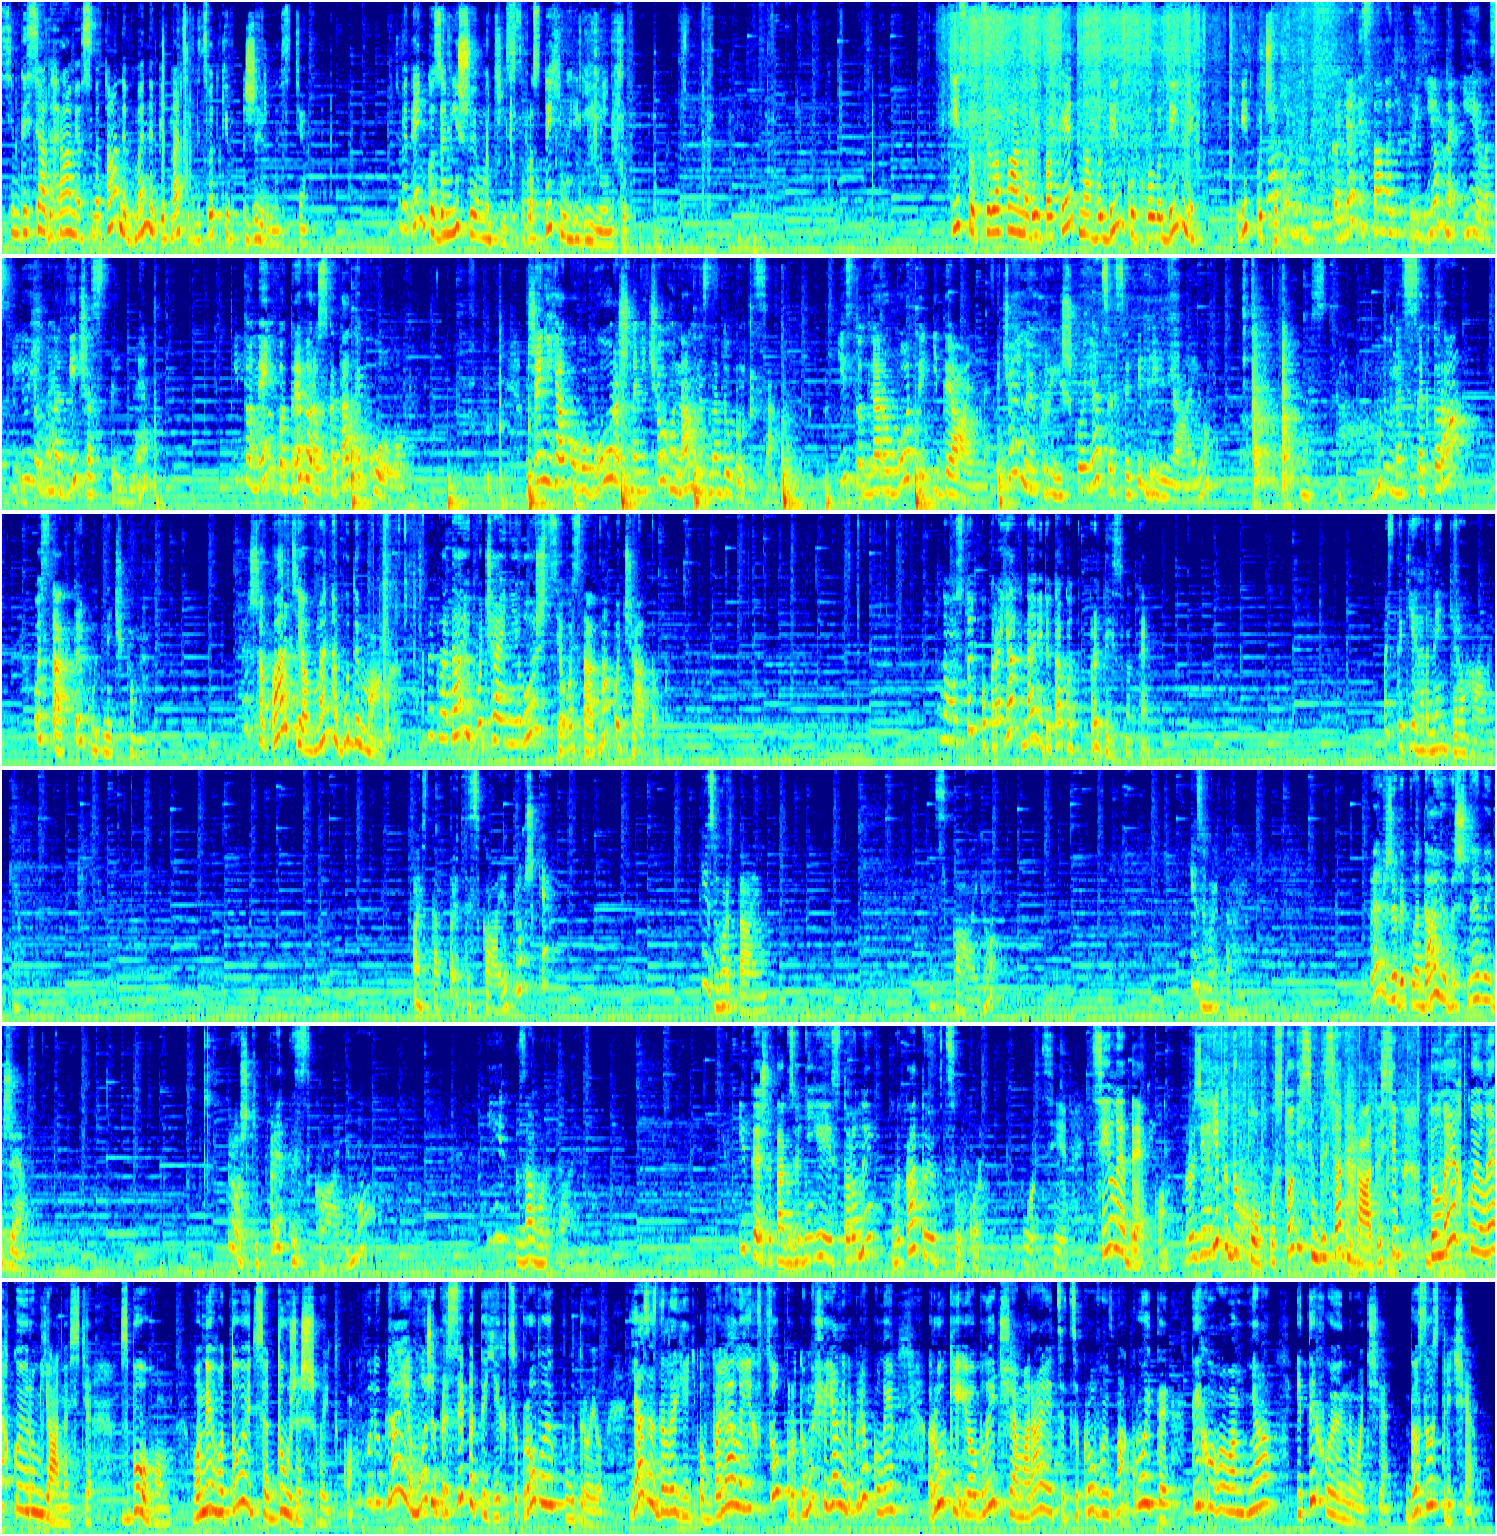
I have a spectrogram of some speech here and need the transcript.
70 грамів сметани в мене 15% жирності. Швиденько замішуємо тісто з простих інгредієнтів. Тісто в целофановий пакет на годинку в холодильник відпочиває. годинка. Я дістала приємне і еластичне. його на дві частини. І тоненько треба розкатати коло. Вже ніякого борошна, нічого нам не знадобиться. Тісто для роботи ідеальне. Звичайною кришкою я це все підрівняю. Ось так. І у нас сектора ось так, трикутничками. Перша партія в мене буде мак. Викладаю по чайній ложці ось так на початок. Ну, ось тут по краях навіть отак от притиснути. Ось такі гарненькі рогалики. Ось так притискаю трошки і згортаю. Тискаю і згортаю. Тепер вже викладаю вишневий джем. Трошки притискаємо і загортаємо. І теж отак з однієї сторони викатую в цукор. Порції ціле деко. В розігріту духовку 180 градусів до легкої-легкої рум'яності. З Богом. Вони готуються дуже швидко. Полюбляє, може присипати їх цукровою пудрою. Я заздалегідь обваляла їх в цукру, тому що я не люблю, коли руки і обличчя мараються цукровою. Смакуйте! Тихого вам дня і тихої ночі. До зустрічі!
